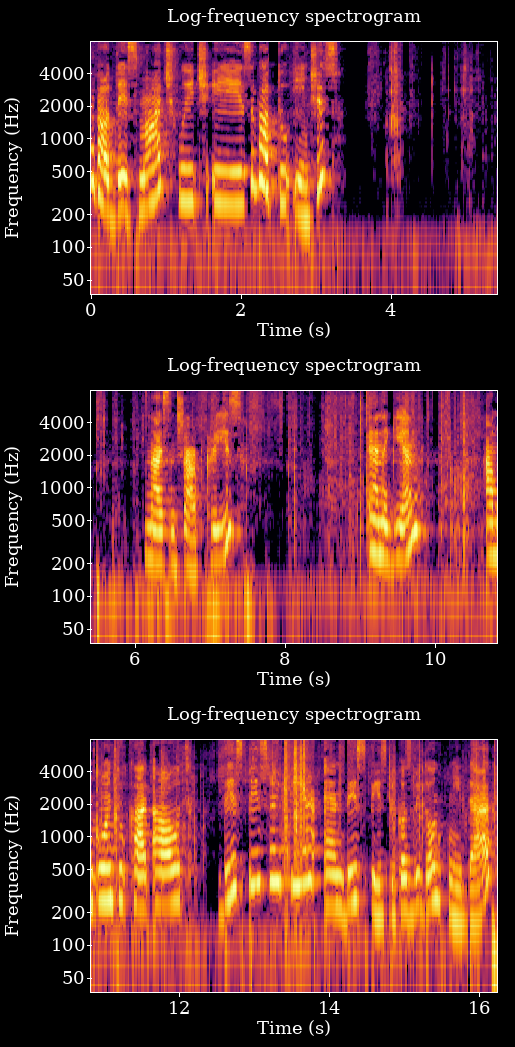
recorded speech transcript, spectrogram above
About this much, which is about two inches. Nice and sharp crease. And again, I'm going to cut out this piece right here and this piece because we don't need that.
